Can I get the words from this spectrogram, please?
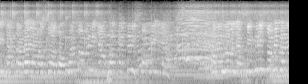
brilla de nosotros. ¿Cuántos brillan? Porque Cristo brilla. Aleluya. Si Cristo vive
